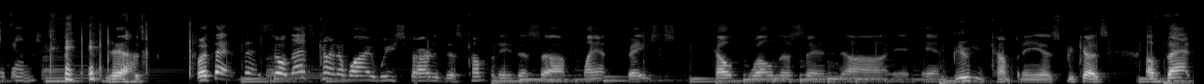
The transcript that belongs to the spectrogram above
yeah but that, that, so that's kind of why we started this company this uh, plant-based health wellness and uh, and beauty company is because of that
